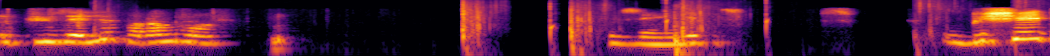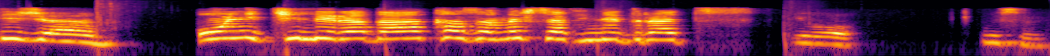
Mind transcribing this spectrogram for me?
...250 param var. Zenginiz. Bir şey diyeceğim. 12 lira daha kazanırsak netherite yok. Misin?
